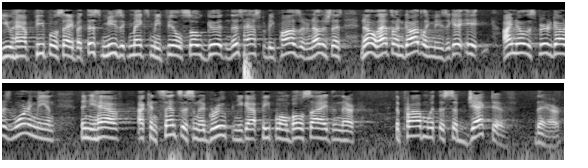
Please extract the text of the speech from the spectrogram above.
you have people say, but this music makes me feel so good and this has to be positive. And others says, no, that's ungodly music. It, it, I know the Spirit of God is warning me. And then you have a consensus in a group and you got people on both sides and they're the problem with the subjective there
